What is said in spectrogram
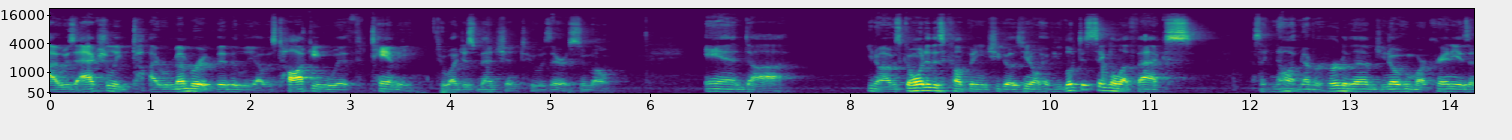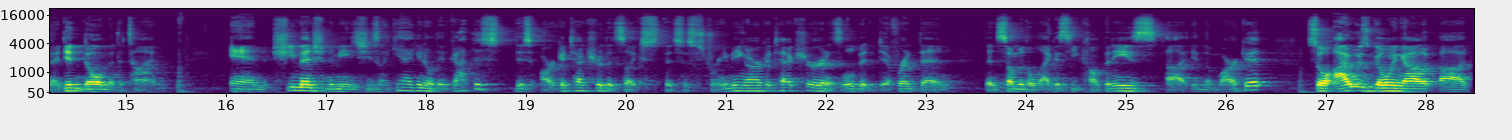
I was actually t- I remember it vividly. I was talking with Tammy, who I just mentioned, who was there at Sumo, and uh, you know I was going to this company, and she goes, you know, have you looked at Signal FX? I was like, no, I've never heard of them. Do you know who Mark Cranney is? And I didn't know him at the time. And she mentioned to me, she's like, yeah, you know, they've got this this architecture that's like that's a streaming architecture, and it's a little bit different than than some of the legacy companies uh, in the market. So I was going out uh,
